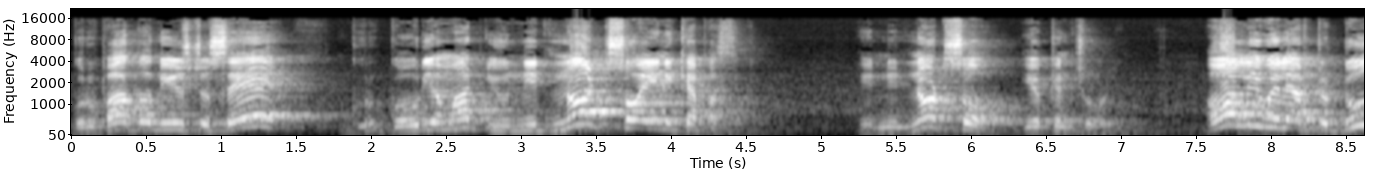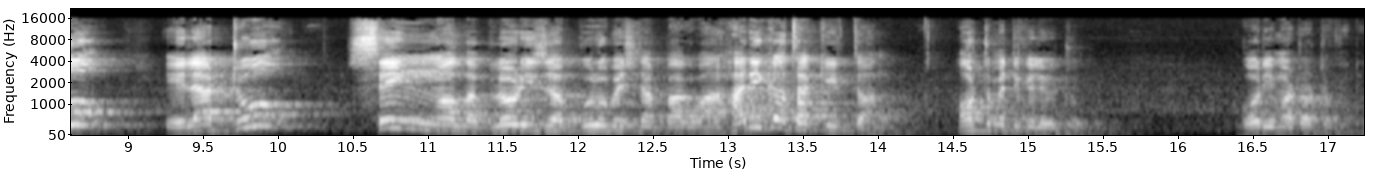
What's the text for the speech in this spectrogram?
Guru Padma used to say, Gauriya Math, you need not show any capacity. You need not show your control. All you will have to do You'll have to sing all the glories of Guru Vaishnava Bhagavan, Harikatha Kirtan. Automatically you do. Gauriya Math automatically.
